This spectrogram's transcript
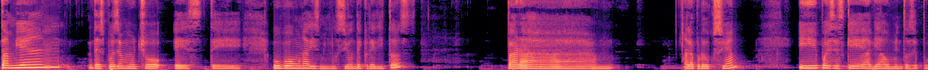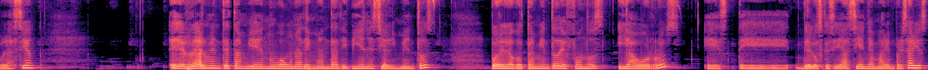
También después de mucho este hubo una disminución de créditos para la producción y pues es que había aumentos de población. Eh, realmente también hubo una demanda de bienes y alimentos por el agotamiento de fondos y ahorros este, de los que se hacían llamar empresarios.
